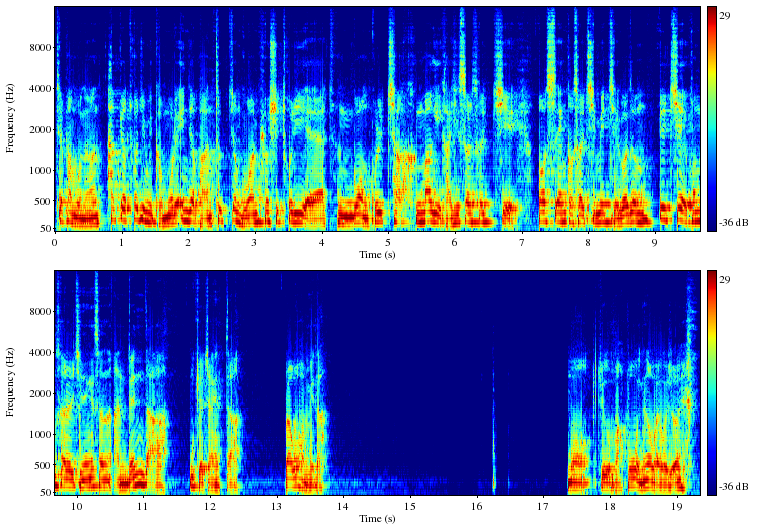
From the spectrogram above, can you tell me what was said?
재판부는 학교 토지 및 건물에 인접한 특정 구간 표시 토지에 천공, 굴착, 흙막이 가시설 설치, 버스 앵커 설치 및 제거 등 일체의 공사를 진행해서는 안 된다고 결정했다. 라고 합니다. 뭐, 지금 막 보고 있는가 봐요, 그죠?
